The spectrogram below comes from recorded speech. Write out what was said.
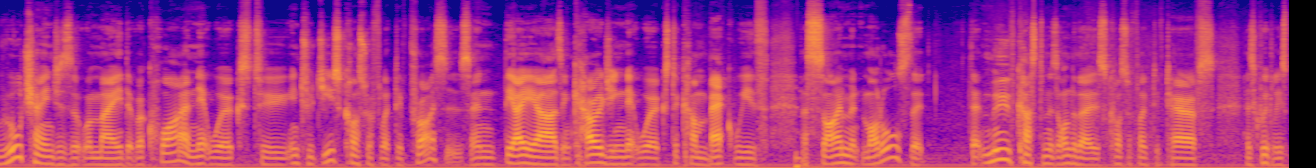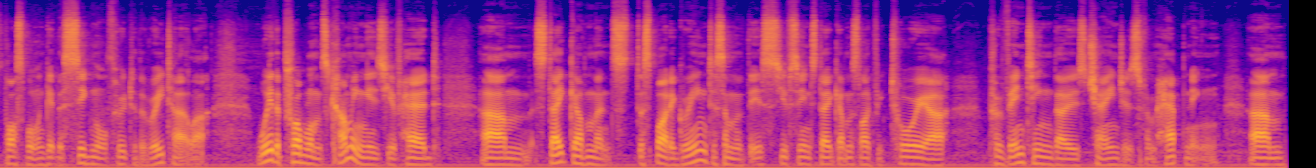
rule changes that were made that require networks to introduce cost reflective prices. And the AER is encouraging networks to come back with assignment models that that move customers onto those cost reflective tariffs as quickly as possible and get the signal through to the retailer. Where the problem's coming is you've had um, state governments, despite agreeing to some of this, you've seen state governments like Victoria preventing those changes from happening. Um,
